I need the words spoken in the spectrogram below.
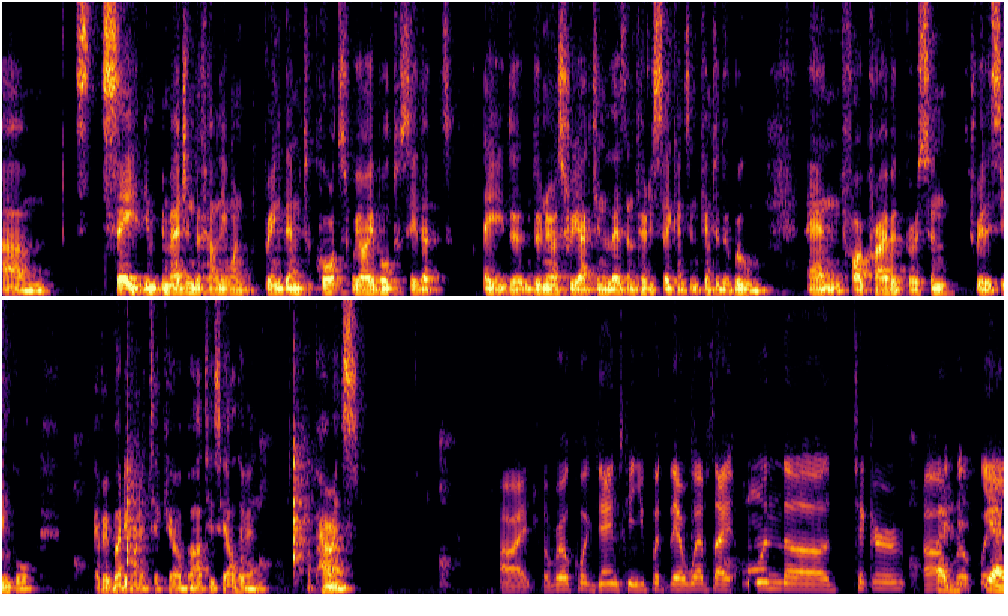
um, say, imagine the family want bring them to court. We are able to say that hey, the, the nurse reacted in less than 30 seconds and came to the room. And for a private person, it's really simple. Everybody want to take care about his elder and parents. All right. So real quick, James, can you put their website on the ticker? Uh, I did, yeah,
